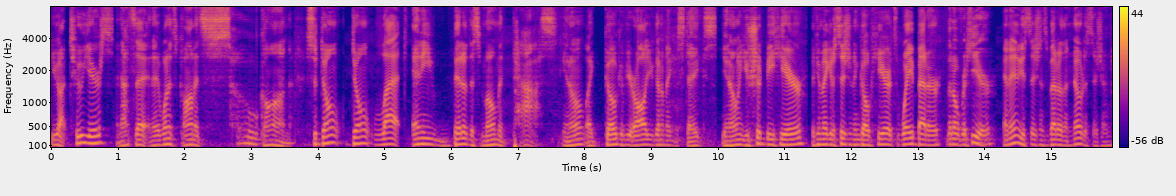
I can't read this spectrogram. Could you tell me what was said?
You got two years, and that's it. And then when it's gone, it's so gone. So don't don't let any bit of this moment pass. You know, like go give your all. You're gonna make mistakes. You know, you should be here. If you make a decision and go here, it's way better than over here. And any decision's better than no decision.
